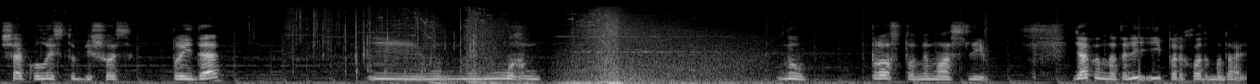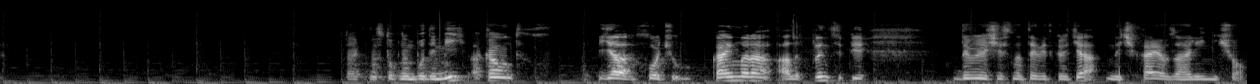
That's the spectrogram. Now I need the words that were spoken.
Ще колись тобі щось прийде. І. м- м- Ну, просто нема слів. Дякуємо Наталі і переходимо далі. Так, наступним буде мій аккаунт. Я хочу каймера, але в принципі, дивлячись на те відкриття, не чекаю взагалі нічого.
